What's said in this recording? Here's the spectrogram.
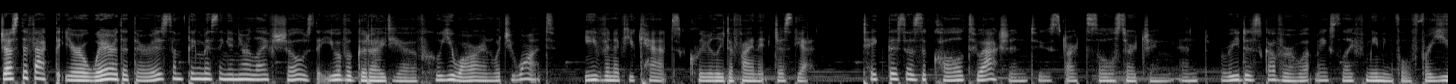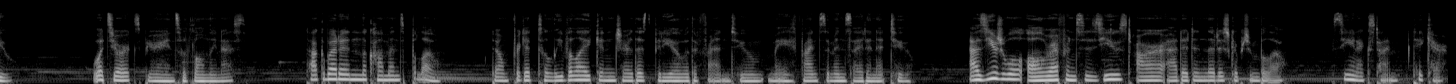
Just the fact that you're aware that there is something missing in your life shows that you have a good idea of who you are and what you want, even if you can't clearly define it just yet. take this as a call to action to start soul searching and rediscover what makes life meaningful for you. What's your experience with loneliness? Talk about it in the comments below. Don't forget to leave a like and share this video with a friend who may find some insight in it too. As usual, all references used are added in the description below. See you next time, take care.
